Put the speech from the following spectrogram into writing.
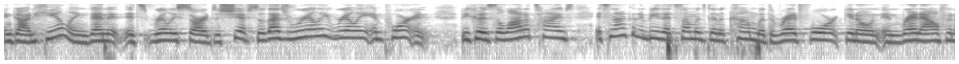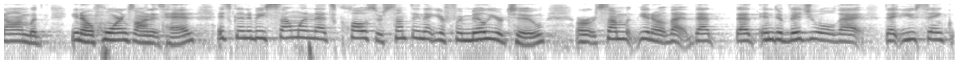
and got healing, then it, it's really started to shift. So that's really, really important because a lot of times it's not going to be that someone's going to come with a red fork, you know, and, and red outfit on with, you know, horns on his head. It's going to be someone that's close or something that you're familiar to or some, you know, that, that, that individual that, that you think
